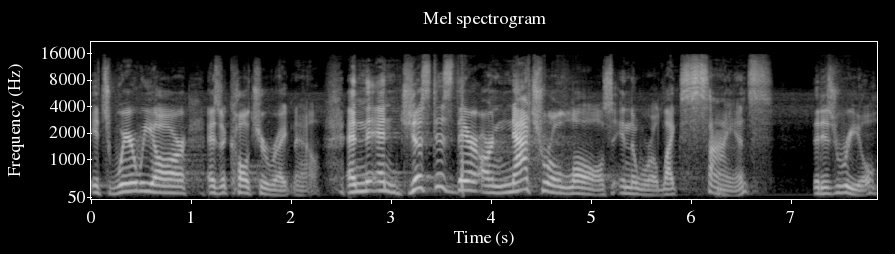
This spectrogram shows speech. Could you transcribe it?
it's where we are as a culture right now. And, and just as there are natural laws in the world, like science that is real,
